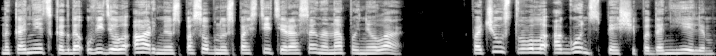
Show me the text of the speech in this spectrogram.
наконец, когда увидела армию, способную спасти Террасен, она поняла, почувствовала огонь, спящий под Даниэлем,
